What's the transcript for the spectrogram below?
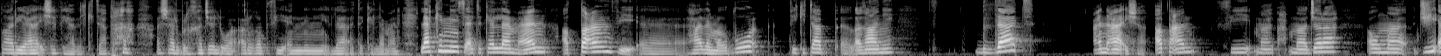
طاري عائشة في هذا الكتاب. أشعر بالخجل وأرغب في أني لا أتكلم عنه. لكني سأتكلم عن الطعن في آه هذا الموضوع في كتاب الأغاني بالذات عن عائشة. أطعن في ما, ما جرى أو ما جيء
